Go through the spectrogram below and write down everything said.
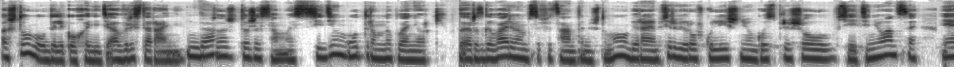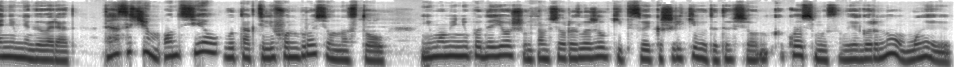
А что ну, далеко ходить? А в ресторане? Да. Тоже то же самое. Сидим утром на планерке, разговариваем с официантами, что мы убираем сервировку лишнюю, гость пришел, все эти нюансы. И они мне говорят, да зачем? Он сел, вот так телефон бросил на стол – Ему меню подаешь, он там все разложил, какие-то свои кошельки, вот это все. Ну, какой смысл? Я говорю, ну, мы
